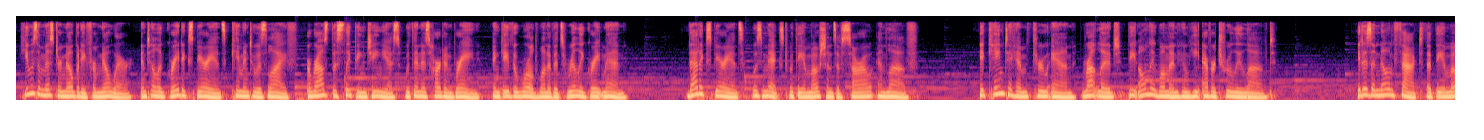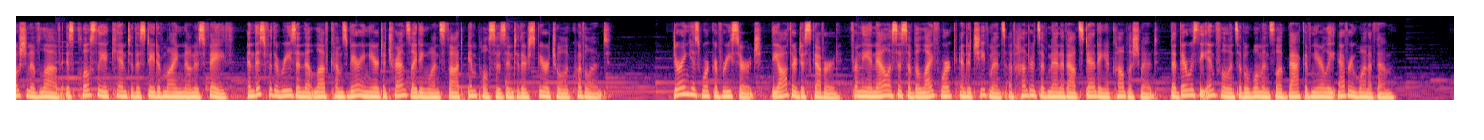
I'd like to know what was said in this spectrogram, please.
He was a Mr. Nobody from nowhere until a great experience came into his life, aroused the sleeping genius within his heart and brain, and gave the world one of its really great men. That experience was mixed with the emotions of sorrow and love. It came to him through Anne Rutledge, the only woman whom he ever truly loved. It is a known fact that the emotion of love is closely akin to the state of mind known as faith, and this for the reason that love comes very near to translating one's thought impulses into their spiritual equivalent. During his work of research, the author discovered, from the analysis of the life work and achievements of hundreds of men of outstanding accomplishment, that there was the influence of a woman's love back of nearly every one of them.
